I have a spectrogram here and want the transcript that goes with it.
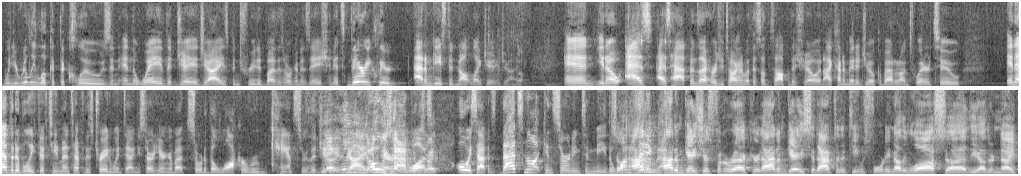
when you really look at the clues and, and the way that Jay Ajayi has been treated by this organization, it's very clear Adam Gase did not like Jay Ajayi. No. And you know, as as happens, I heard you talking about this at the top of the show, and I kind of made a joke about it on Twitter too inevitably 15 minutes after this trade went down, you start hearing about sort of the locker room cancer that Jay yeah, Ajayi always happens, was. Right? Always happens. That's not concerning to me. The so one Adam, thing Adam Gase, just for the record, Adam Gase said after the team's 40 nothing loss uh, the other night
